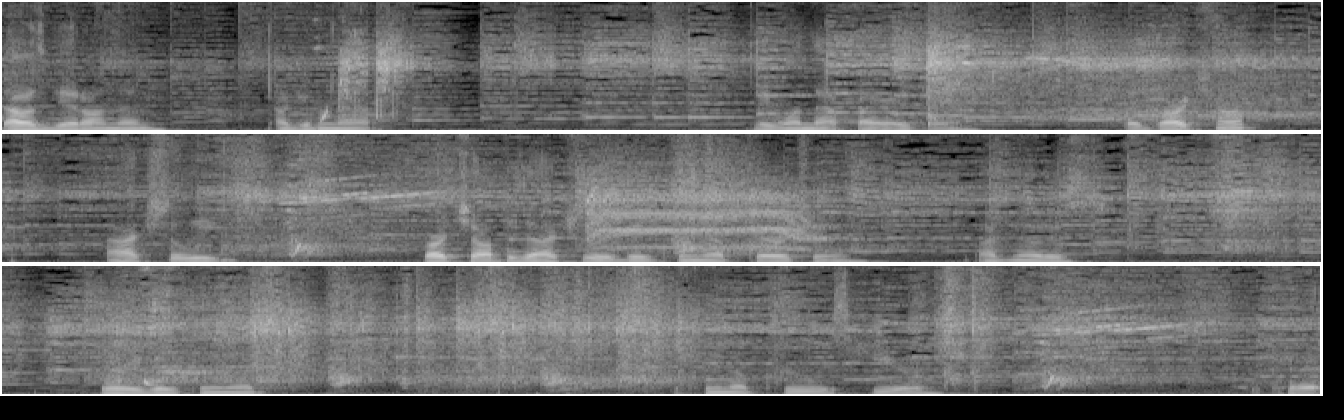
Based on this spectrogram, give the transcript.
That was good on them. I'll give them that. They won that fight right there. The Garchomp, actually, Garchomp is actually a good cleanup character. I've noticed. Very good cleanup. The cleanup crew is here. Okay.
